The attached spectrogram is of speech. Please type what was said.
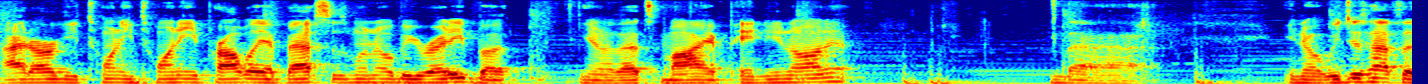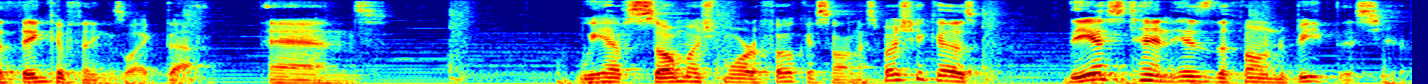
I'd argue 2020 probably at best is when it'll be ready, but you know that's my opinion on it. That you know we just have to think of things like that, and we have so much more to focus on, especially because the S10 is the phone to beat this year.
